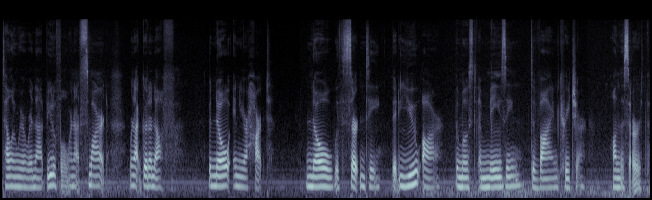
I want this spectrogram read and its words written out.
telling we we're not beautiful, we're not smart, we're not good enough. But know in your heart, know with certainty that you are the most amazing divine creature on this earth.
